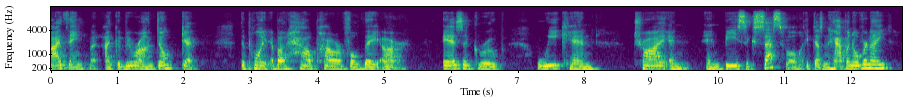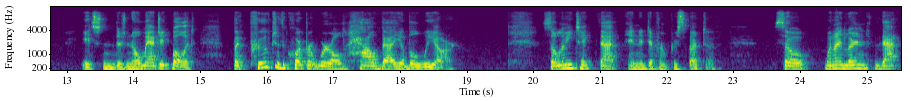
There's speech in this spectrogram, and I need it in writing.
I think, but I could be wrong, don't get the point about how powerful they are. As a group, we can try and, and be successful. It doesn't happen overnight. It's there's no magic bullet, but prove to the corporate world how valuable we are. So let me take that in a different perspective. So when I learned that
